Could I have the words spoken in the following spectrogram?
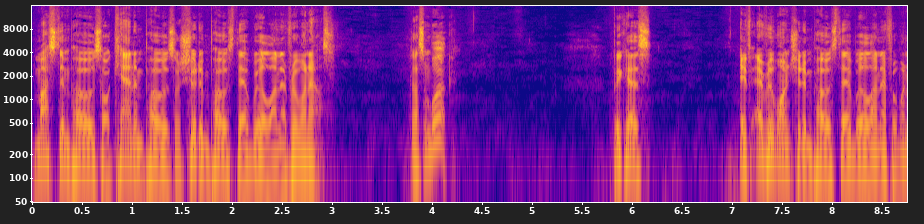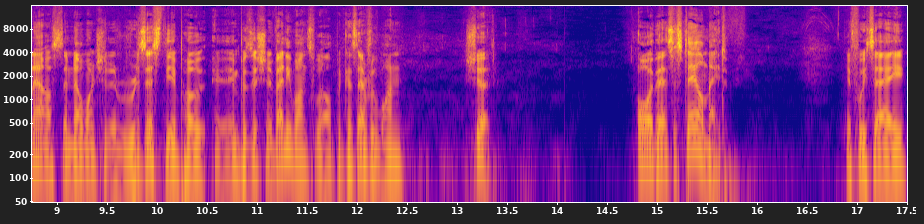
must impose or can impose or should impose their will on everyone else. Doesn't work. Because if everyone should impose their will on everyone else, then no one should resist the imposition of anyone's will because everyone should. Or there's a stalemate. If we say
